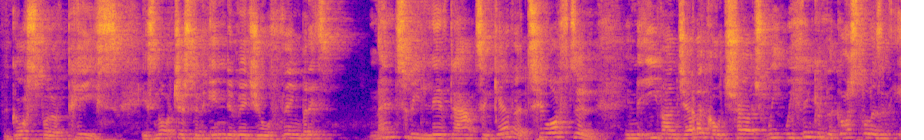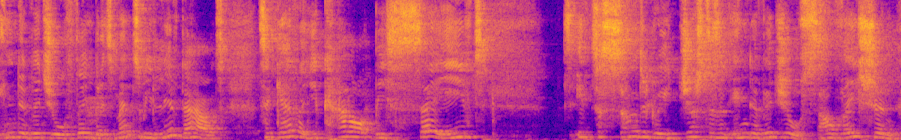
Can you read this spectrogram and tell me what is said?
The gospel of peace is not just an individual thing, but it's meant to be lived out together. Too often in the evangelical church, we, we think of the gospel as an individual thing, but it's meant to be lived out together. You cannot be saved to some degree just as an individual. Salvation,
